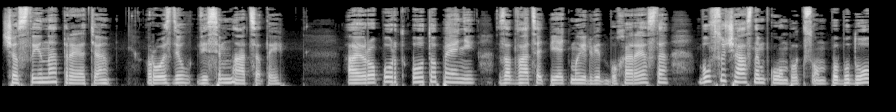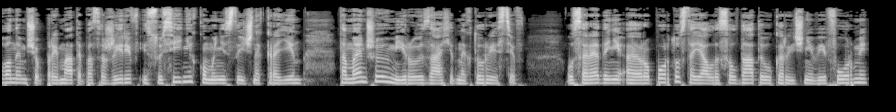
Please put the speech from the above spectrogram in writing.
Частина 3, розділ 18. Аеропорт Отопені за 25 миль від Бухареста був сучасним комплексом, побудованим, щоб приймати пасажирів із сусідніх комуністичних країн та меншою мірою західних туристів. Усередині аеропорту стояли солдати у коричневій формі,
